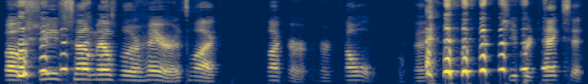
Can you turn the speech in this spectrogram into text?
Folks, she's something else with her hair. It's like it's like her her soul. Okay, she protects it,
